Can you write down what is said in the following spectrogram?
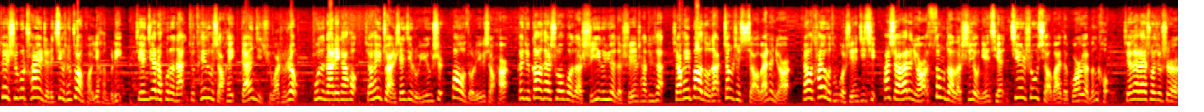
对时空穿越者的精神状况也很不利。紧接着，胡子男就催促小黑赶紧去完成任务。胡子男离开后，小黑转身进入育婴室，抱走了一个小孩。根据刚才说过的十一个月的时间差推算，小黑抱走的正是小白的女儿。然后他又通过实验机器把小白的女儿送到了十九年前接收小白的孤儿院门口。简单来说，就是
